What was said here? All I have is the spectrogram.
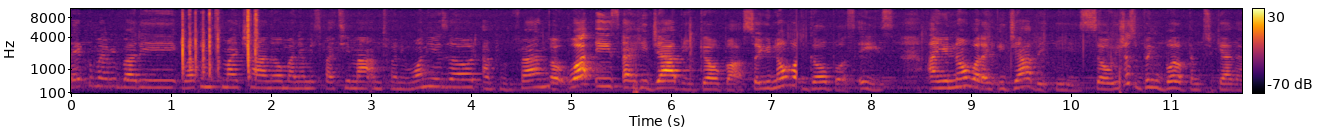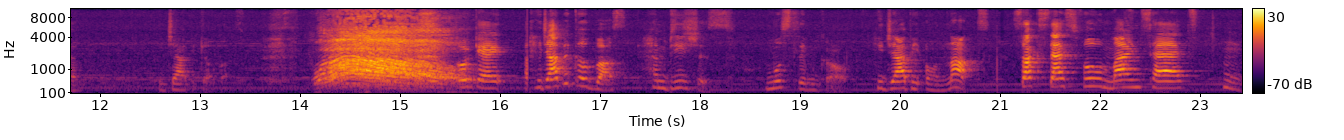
alaikum everybody. Welcome to my channel. My name is Fatima. I'm 21 years old. I'm from France. So what is a hijabi girl boss? So you know what girl boss is and you know what a hijabi is. So you just bring both of them together. Hijabi girl boss. Wow! Okay. Hijabi girl boss. Ambitious. Muslim girl. Hijabi or not. Successful mindset. Hmm.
